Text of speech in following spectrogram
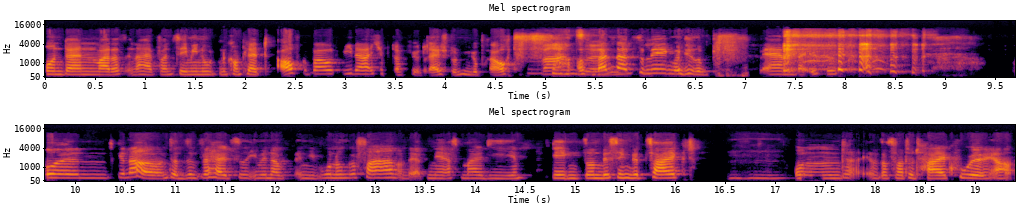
Und dann war das innerhalb von zehn Minuten komplett aufgebaut wieder. Ich habe dafür drei Stunden gebraucht, das auseinanderzulegen und die so, pff, bam, da ist es. und genau, und dann sind wir halt zu ihm in, der, in die Wohnung gefahren und er hat mir erstmal die Gegend so ein bisschen gezeigt. Mhm. Und das war total cool, ja.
